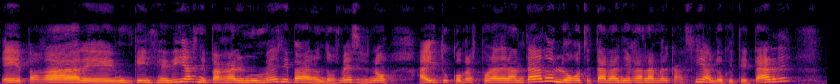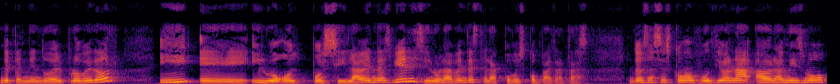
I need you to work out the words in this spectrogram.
eh, pagar en 15 días, ni pagar en un mes, ni pagar en dos meses. No, ahí tú compras por adelantado, luego te tarda en llegar la mercancía lo que te tarde, dependiendo del proveedor, y, eh, y luego, pues si la vendes bien y si no la vendes, te la comes con patatas. Entonces así es como funciona ahora mismo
